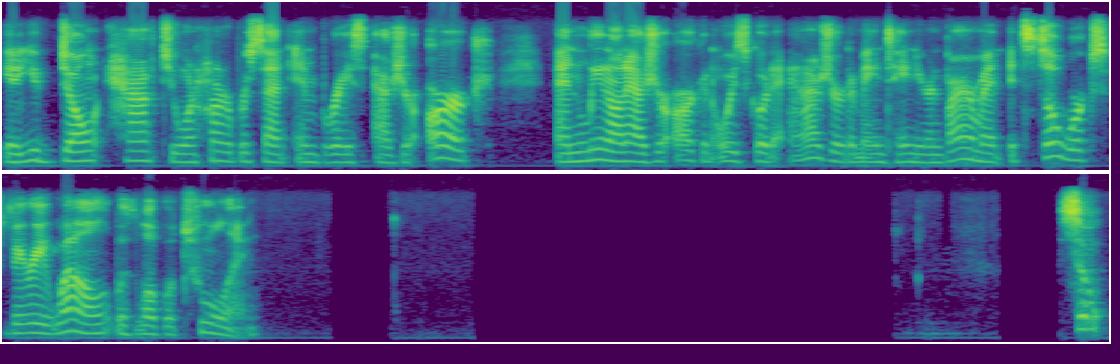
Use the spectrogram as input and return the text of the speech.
You know, you don't have to 100% embrace Azure Arc and lean on Azure Arc and always go to Azure to maintain your environment. It still works very well with local tooling. So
